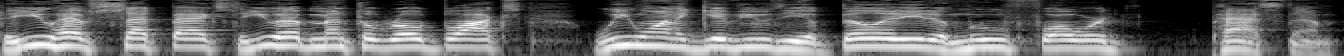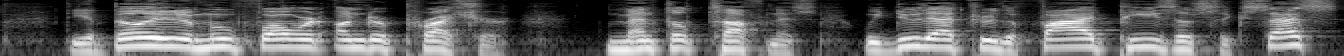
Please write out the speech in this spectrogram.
Do you have setbacks? Do you have mental roadblocks? We want to give you the ability to move forward past them. The ability to move forward under pressure mental toughness. We do that through the five P's of success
